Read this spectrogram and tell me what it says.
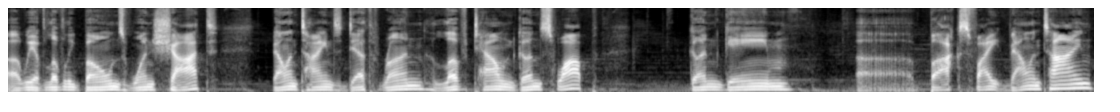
Uh, we have Lovely Bones, One Shot, Valentine's Death Run, Love Town Gun Swap, Gun Game, uh, Box Fight Valentine,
